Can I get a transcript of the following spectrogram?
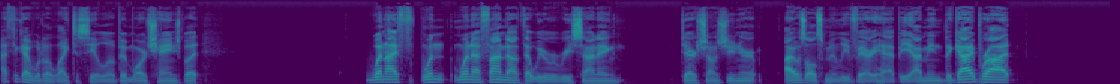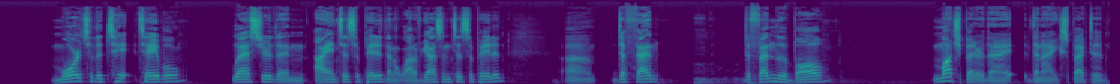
I think I would have liked to see a little bit more change. But when I f- when when I found out that we were re-signing Derrick Jones Jr., I was ultimately very happy. I mean, the guy brought more to the ta table last year than I anticipated, than a lot of guys anticipated. Um, defend defend the ball much better than I, than I expected.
